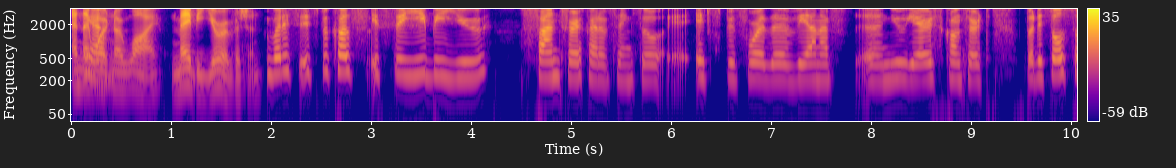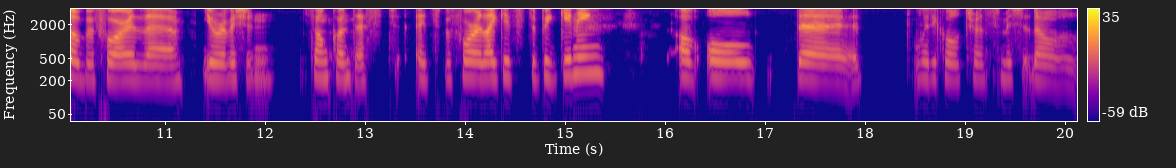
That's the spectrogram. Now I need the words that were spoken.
And they Yeah. won't know why. Maybe Eurovision. But it's it's because it's the EBU fanfare kind of thing. So it's before the Vienna uh, New Year's concert, but it's also before the Eurovision Song Contest. It's before like it's the beginning of all the what do you call transmission? No,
